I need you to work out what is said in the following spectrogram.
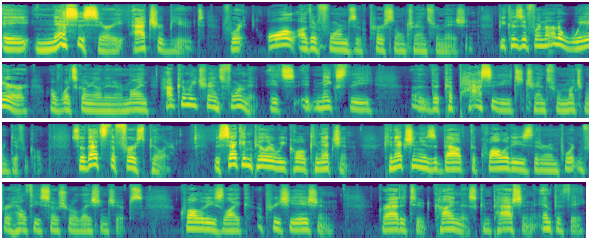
a necessary attribute for all other forms of personal transformation. Because if we're not aware of what's going on in our mind, how can we transform it? It's it makes the uh, the capacity to transform much more difficult. So that's the first pillar. The second pillar we call connection. Connection is about the qualities that are important for healthy social relationships. Qualities like appreciation, gratitude, kindness, compassion, empathy.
